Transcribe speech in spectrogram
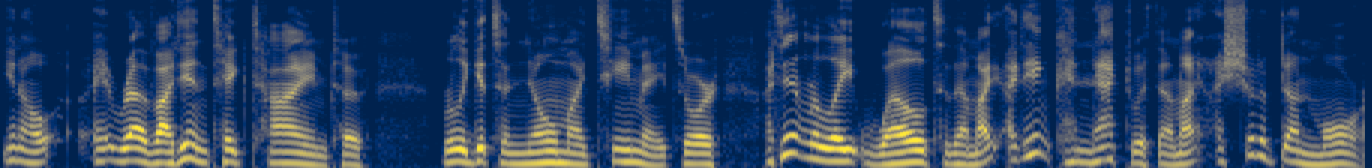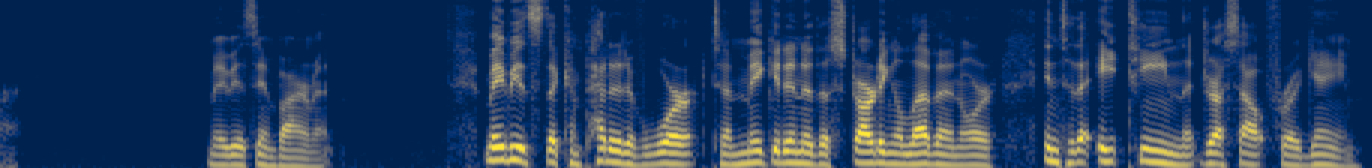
You know, hey, Rev, I didn't take time to really get to know my teammates, or I didn't relate well to them. I, I didn't connect with them. I, I should have done more. Maybe it's the environment. Maybe it's the competitive work to make it into the starting 11 or into the 18 that dress out for a game.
